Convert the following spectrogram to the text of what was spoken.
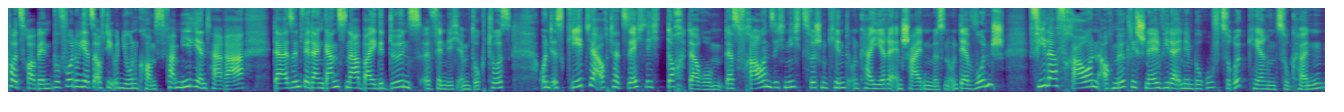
kurz, Robin, bevor du jetzt auf die Union kommst, Familientara, da sind wir dann ganz nah bei Gedöns, äh, finde ich, im Duktus. Und es geht ja auch tatsächlich doch darum, dass Frauen sich nicht zwischen Kind und Karriere entscheiden müssen. Und der Wunsch vieler Frauen, auch möglichst schnell wieder in den Beruf zurückkehren zu können,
